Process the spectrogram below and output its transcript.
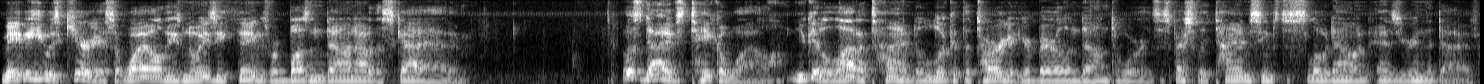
Maybe he was curious at why all these noisy things were buzzing down out of the sky at him. Those dives take a while. You get a lot of time to look at the target you're barreling down towards, especially time seems to slow down as you're in the dive.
